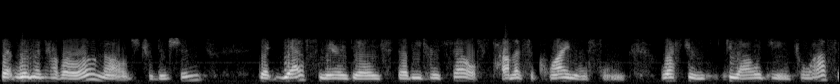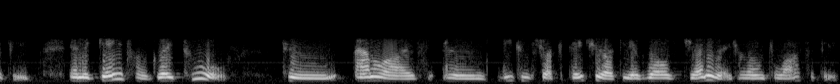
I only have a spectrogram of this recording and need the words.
That women have our own knowledge traditions. That yes, Mary Daly studied herself Thomas Aquinas and Western theology and philosophy, and it gave her great tools to analyze and deconstruct patriarchy as well as generate her own philosophy.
